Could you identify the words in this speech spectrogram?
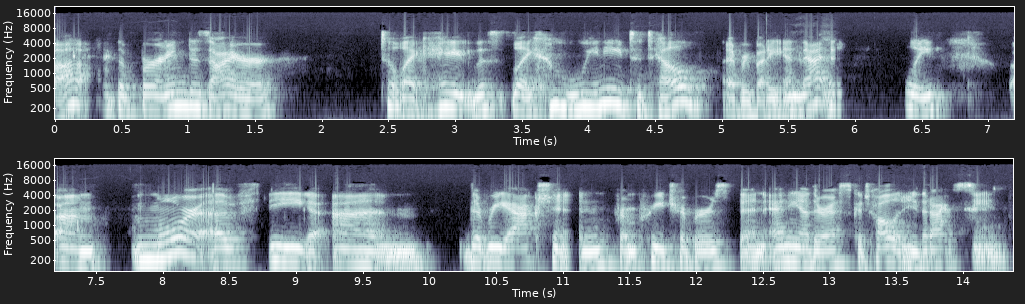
up the burning desire to like, hey, this like we need to tell everybody, and that is really um, more of the um, the reaction from pre-tribbers than any other eschatology that I've seen.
